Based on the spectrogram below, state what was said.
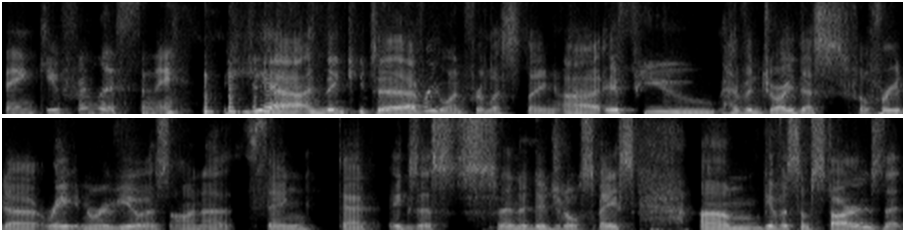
thank you for listening. yeah, and thank you to everyone for listening. Uh, if you have enjoyed this, feel free to rate and review us on a thing that exists in a digital space. Um, give us some stars that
